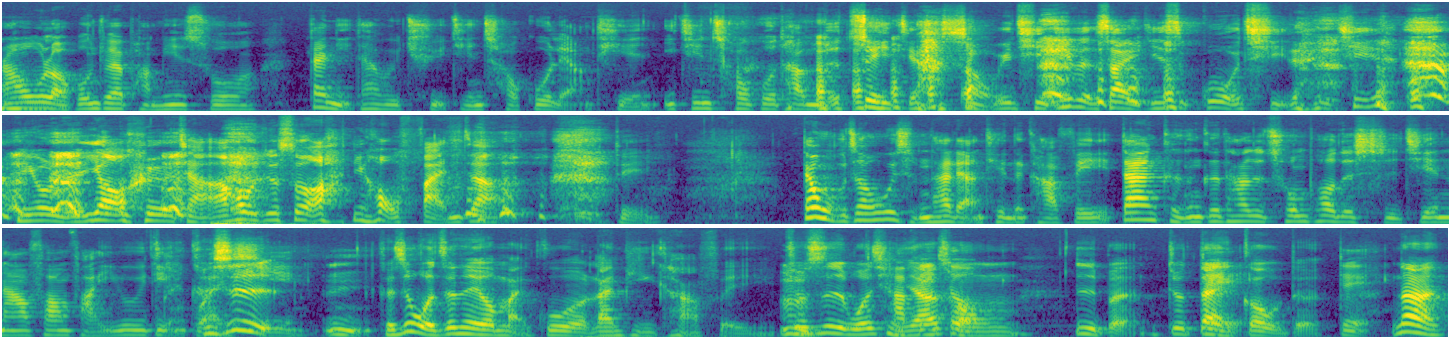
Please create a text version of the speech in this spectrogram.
然后我老公就在旁边说：“但你带回去已经超过两天，已经超过他们的最佳 赏味期，基本上已经是过期了，已经没有人要喝这样。”然后我就说：“啊，你好烦这样。”对，但我不知道为什么他两天的咖啡，当然可能跟他的冲泡的时间啊方法也有一点关系。嗯，可是我真的有买过蓝瓶咖啡，就是我请家从日本就代购的。对，那。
